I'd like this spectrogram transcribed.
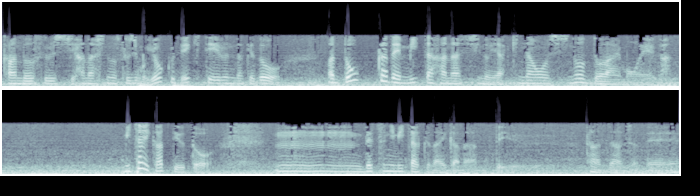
感動するし、話の筋もよくできているんだけど、まあ、どっかで見た話の焼き直しのドラえもん映画。見たいかっていうと、うーん、別に見たくないかなっていう感じなんですよね。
